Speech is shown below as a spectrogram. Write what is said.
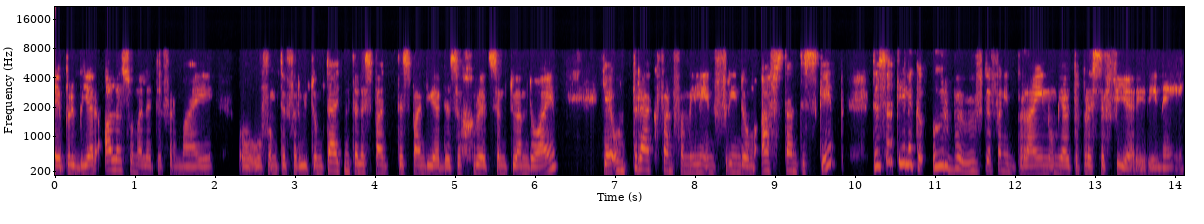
jy probeer alles om hulle te vermy of om te verhoed om tyd met hulle te spandeer, dis 'n groot simptoom daai jy onttrek van familie en vriende om afstand te skep. Dis natuurlik 'n oerbehoefte van die brein om jou te preserveer hierdie nê.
